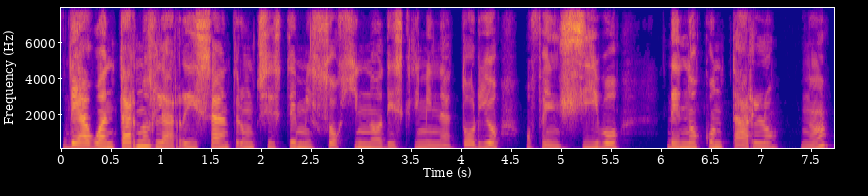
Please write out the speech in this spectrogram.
de aguantarnos la risa ante un chiste misógino, discriminatorio, ofensivo, de no contarlo, ¿no?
